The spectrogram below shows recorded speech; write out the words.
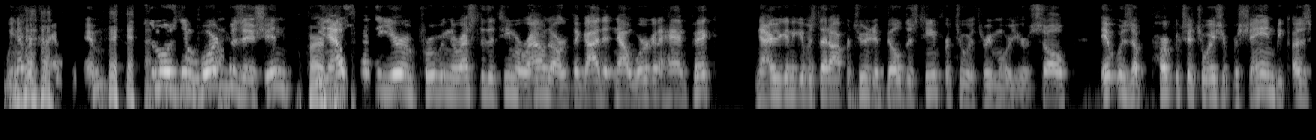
we never drafted him. It's the most important position. Perfect. We now spent the year improving the rest of the team around our the guy that now we're going to handpick. Now you're going to give us that opportunity to build this team for two or three more years. So it was a perfect situation for Schoen because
